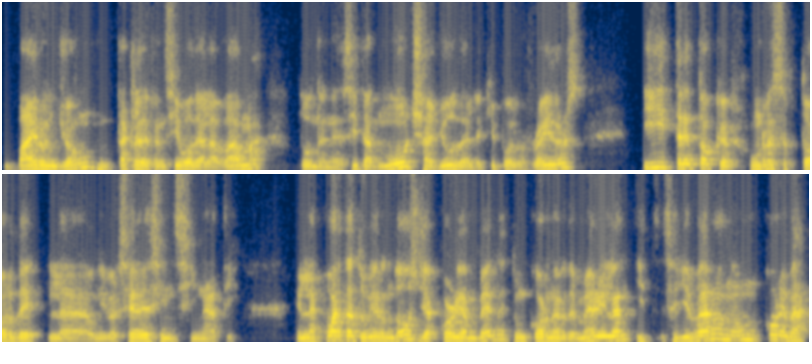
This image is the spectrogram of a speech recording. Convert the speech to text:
Byron Young, un tackle defensivo de Alabama, donde necesitan mucha ayuda el equipo de los Raiders, y Trey Tucker, un receptor de la Universidad de Cincinnati. En la cuarta tuvieron dos, Jacorian Bennett, un corner de Maryland, y se llevaron a un coreback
